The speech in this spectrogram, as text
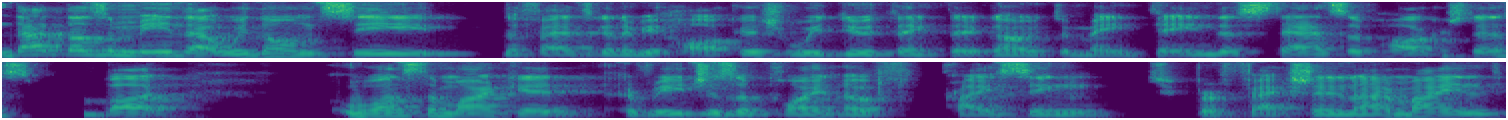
That doesn't mean that we don't see the Fed's going to be hawkish. We do think they're going to maintain this stance of hawkishness. But once the market reaches a point of pricing to perfection in our mind,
